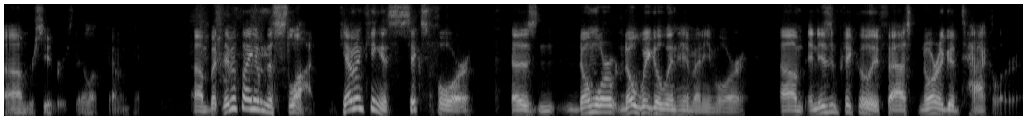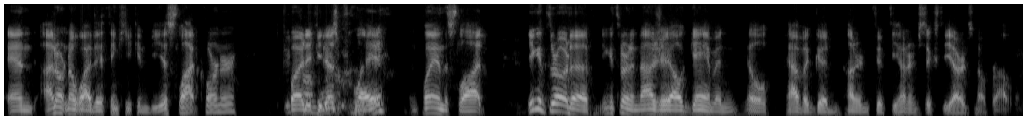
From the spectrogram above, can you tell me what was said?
um, receivers. They love Kevin King, um, but they've been playing him in the slot. Kevin King is six four, has no more no wiggle in him anymore um, and isn't particularly fast nor a good tackler. And I don't know why they think he can be a slot corner, good but if he does play and play in the slot, you can throw it a you can throw it a Najee all game and he'll have a good 150, 160 yards, no problem.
